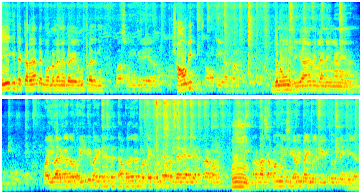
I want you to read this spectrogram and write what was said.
ਇਹ ਕੀ ਚੱਕਰ ਜਾਂਟੇ ਮੁੱਲ ਲੈਣੇ ਪਏ ਕਬੂਤਰਾਂ ਦੇ ਬਸ ਉਹੀ ਵੀਰੇ ਯਾਰ। ਸ਼ੌਂਕ ਹੀ? ਸ਼ੌਂਕ ਹੀ ਆ ਆਪਾਂ ਨੂੰ। ਜਨੂਨ ਸੀਗਾ ਐ ਵੀ ਲੈਣੇ ਹੀ ਲੈਣੇ ਆ। ਬਾਈ ਵਰਗਿਆਂ ਤੋਂ ਫਰੀ ਵੀ ਬਾਈ ਨੇ ਦਿੱਤਾ ਆਪਾਂ ਦੇ ਕੋਟੇ ਖੋਲਿਆ ਬੰਦਿਆਂ ਨੇ ਭਰਾਵਾਂ ਨੇ। ਹੂੰ। ਪਰ ਬਸ ਆਪਾਂ ਨੂੰ ਨਹੀਂ ਸੀਗਾ ਵੀ ਬਾਈ ਬਲਵੀਰ ਤੋਂ ਵੀ ਲਈਏ ਯਾਰ।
